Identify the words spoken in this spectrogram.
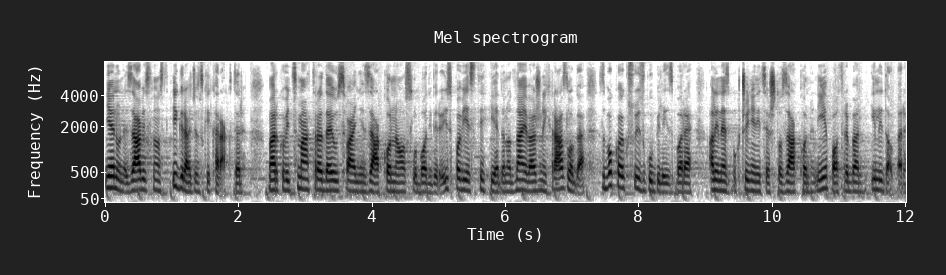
njenu nezavisnost i građanski karakter. Marković smatra da je usvajanje zakona o slobodi vjeroispovijesti jedan od najvažnijih razloga zbog kojeg su izgubili izbore, ali ne zbog činjenice što zakon nije potreban ili dobar.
